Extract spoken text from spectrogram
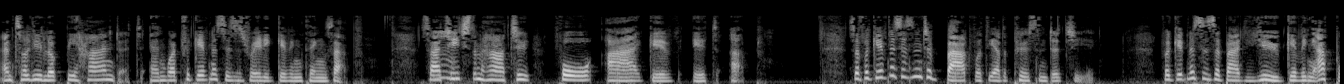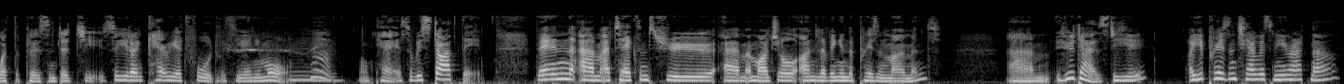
until you look behind it. And what forgiveness is, is really giving things up. So I teach them how to, for I give it up. So forgiveness isn't about what the other person did to you. Forgiveness is about you giving up what the person did to you so you don't carry it forward with you anymore. Okay, so we start there. Then um, I take them through um, a module on living in the present moment. Um, who does? Do you? Are you present here with me right now?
